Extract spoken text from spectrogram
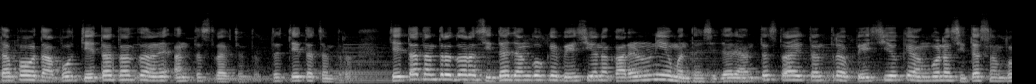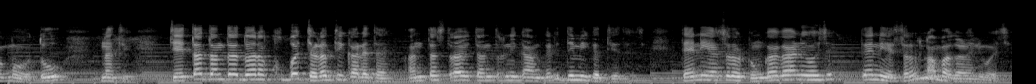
તફાવત આપો, ચેતાતંત્ર અને અંતસ્ત્રાવી તંત્ર. તો ચેતાતંત્ર. ચેતાતંત્ર દ્વારા સીધા જ અંગો કે પેશીઓના કારણો નિયમન થાય છે. જ્યારે અંતસ્ત્રાવી તંત્ર પેશીઓ કે અંગોના સીધા સંપર્કમાં હોતું નથી. ચેતાતંત્ર દ્વારા ખૂબ જ ઝડપથી કાર્ય થાય. અંતસ્ત્રાવી તંત્રની કામગીરી ધીમી ગતિએ થાય છે. તેની અસરો ટૂંકા ગાળાની હોય છે. તેની અસરો લાંબા ગાળાની હોય છે.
